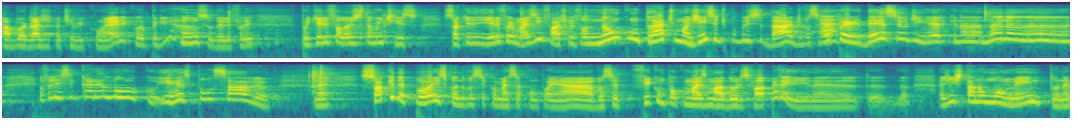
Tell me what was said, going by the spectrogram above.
abordagem que eu tive com o Érico, eu peguei ranço dele, falei, porque ele falou justamente isso. Só que ele foi mais enfático, ele falou: "Não contrate uma agência de publicidade, você é. vai perder seu dinheiro que não, não, não, não. Eu falei: "Esse cara é louco, irresponsável". Né? Só que depois, quando você começa a acompanhar, você fica um pouco mais maduro e fala, peraí, né? A gente está num momento, né?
